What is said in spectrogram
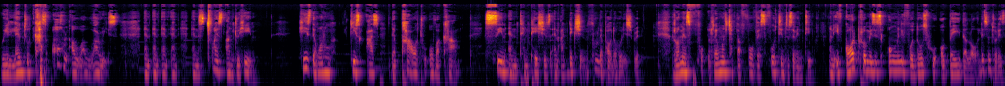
we learn to cast all our worries and, and, and, and, and stress unto Him. He's the one who gives us the power to overcome sin and temptations and addiction through the power of the Holy Spirit. Romans 4, Romans chapter 4 verse 14 to 17. And if God promises only for those who obey the law, listen to this.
